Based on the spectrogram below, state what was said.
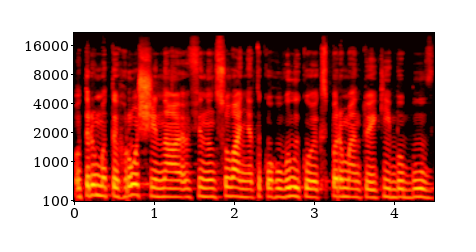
отримати гроші на фінансування такого великого експерименту, який би був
